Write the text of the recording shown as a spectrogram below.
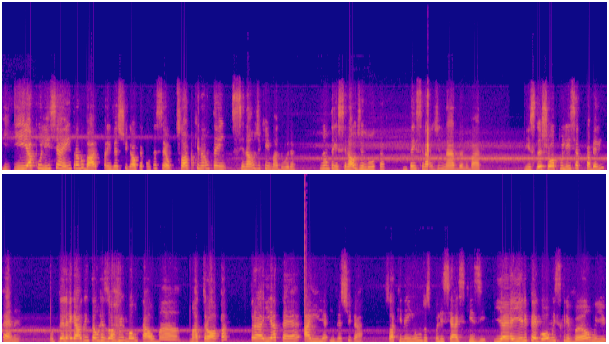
E, e a polícia entra no barco para investigar o que aconteceu. Só que não tem sinal de queimadura, não tem sinal de luta, não tem sinal de nada no barco. Isso deixou a polícia com o cabelo em pé, né? O delegado então resolve montar uma, uma tropa para ir até a ilha investigar. Só que nenhum dos policiais quis ir. E aí ele pegou um escrivão e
